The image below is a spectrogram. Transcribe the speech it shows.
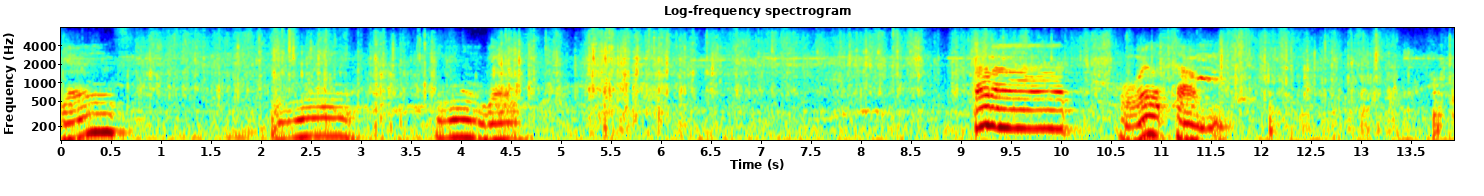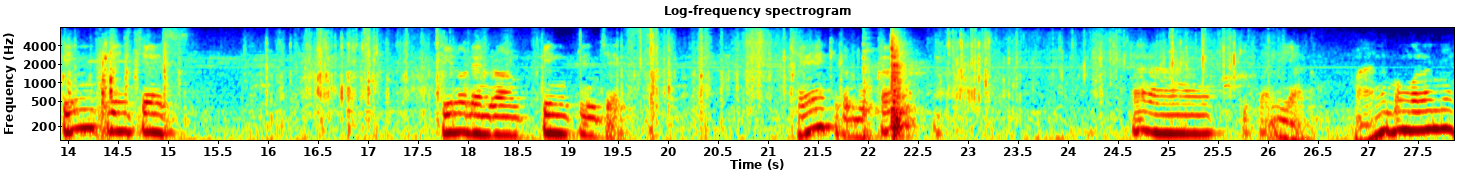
guys ini ini guys Tarat! Welcome! Pink Princess. Philodendron Pink Princess. Oke, kita buka. Tarat! Kita lihat Mana bonggolannya.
